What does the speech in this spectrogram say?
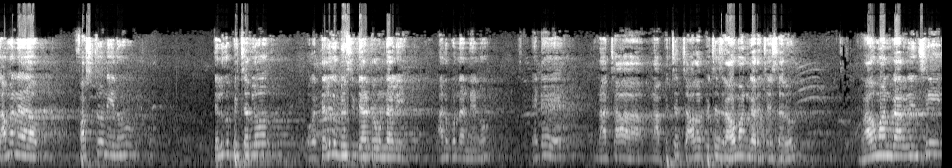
Thaman first నేను తెలుగు పిక్చర్లో ఒక తెలుగు మ్యూజిక్ డైరెక్టర్ ఉండాలి అనుకున్నాను నేను. అంటే నా చా నా పిక్చర్ చాలా పిక్చర్స్ రహమాన్ గారు చేశారు. రహమాన్ గారి నుంచి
